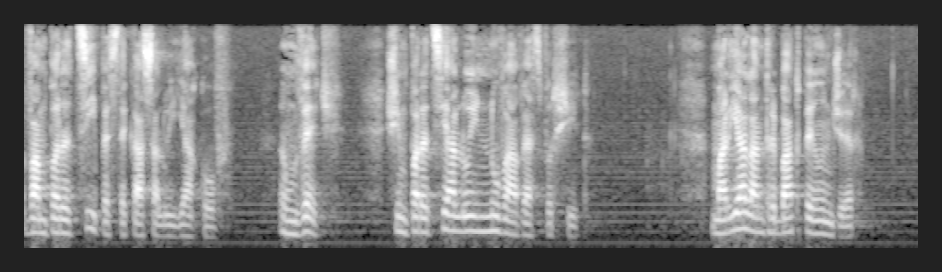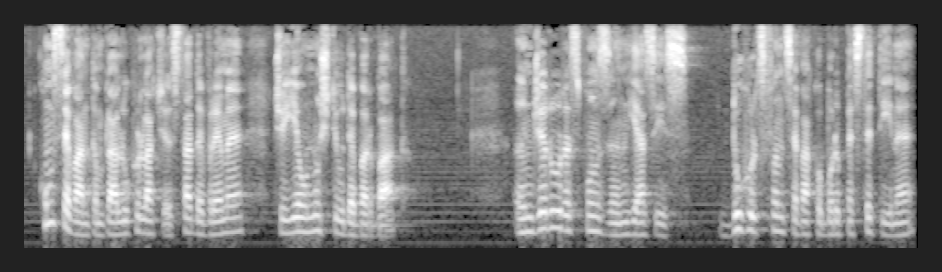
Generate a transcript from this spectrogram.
Va împărăți peste casa lui Iacov în veci și împărăția lui nu va avea sfârșit. Maria l-a întrebat pe înger, cum se va întâmpla lucrul acesta de vreme ce eu nu știu de bărbat? Îngerul răspunzând i-a zis, Duhul Sfânt se va coborâ peste tine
